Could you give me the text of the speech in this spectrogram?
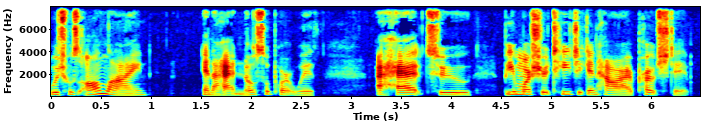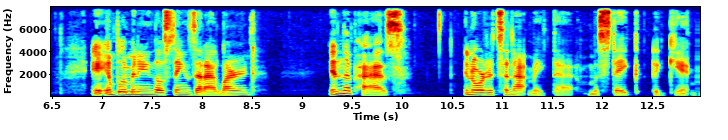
which was online and I had no support with, I had to be more strategic in how I approached it. In implementing those things that I learned, in the past in order to not make that mistake again.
